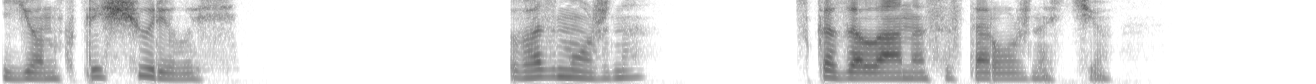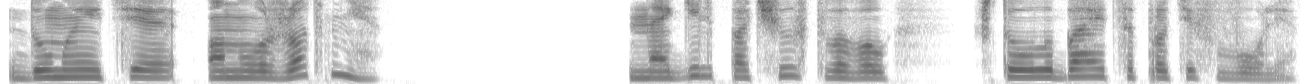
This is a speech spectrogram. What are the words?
Йонг прищурилась. «Возможно», — сказала она с осторожностью. «Думаете, он лжет мне?» Нагиль почувствовал, что улыбается против воли.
